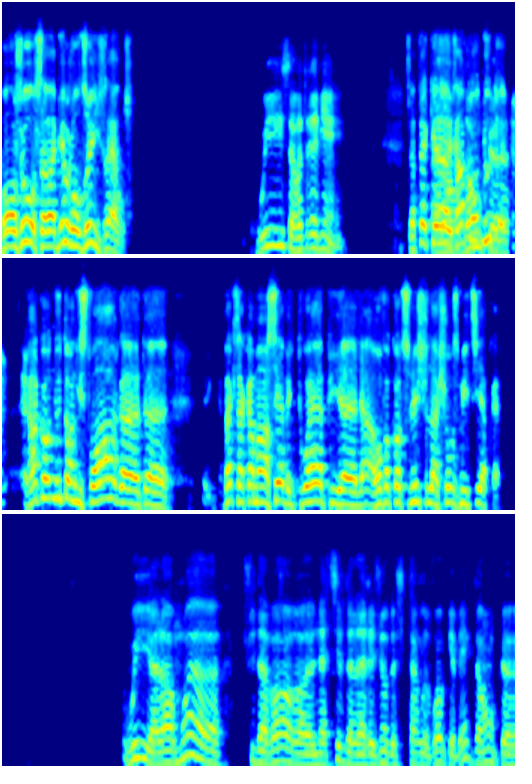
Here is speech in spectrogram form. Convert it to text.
bonjour, ça va bien aujourd'hui, Serge? Oui, ça va très bien. Ça fait que raconte-nous ton histoire, comment ça a commencé avec toi, puis on va continuer sur la chose métier après. Oui, alors moi, euh, je suis d'abord euh, natif de la région de Charlevoix au Québec, donc euh,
